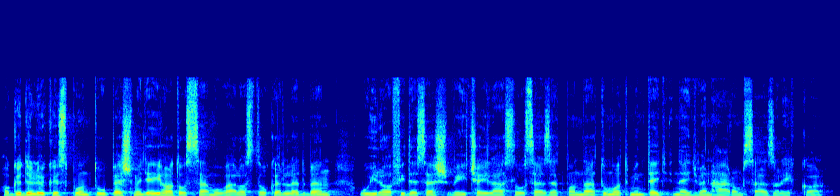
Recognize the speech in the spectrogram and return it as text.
a Gödölő központú Pest hatosszámú választókerületben újra a Fideszes Vécsei László szerzett mandátumot mintegy 43 kal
